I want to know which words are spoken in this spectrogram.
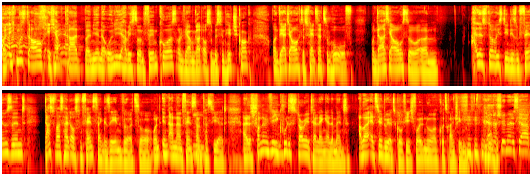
Und ich musste auch, ich habe ja, ja. gerade bei mir in der Uni habe ich so einen Filmkurs und wir haben gerade auch so ein bisschen Hitchcock und der hat ja auch das Fenster zum Hof. Und da ist ja auch so, ähm, alle Stories, die in diesem Film sind, das, was halt aus dem Fenster gesehen wird, so und in anderen Fenstern mhm. passiert. Also das ist schon irgendwie ein mhm. cooles Storytelling-Element. Aber erzähl du jetzt, Gofi, ich wollte nur kurz reinschieben. Ja, das Schöne ist ja,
